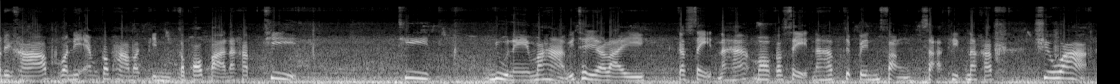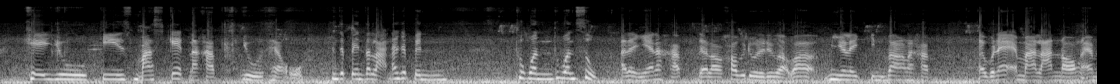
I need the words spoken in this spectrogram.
วัสดีครับ วันนี้แอมก็พามากินกระเพาะปลานะครับ ที่ที่อยู่ในมหาวิทยาลัยเกษตรนะฮะมเกษตรนะครับ จะเป็นฝั่งสาธิตนะครับ ชื่อว่า KU Green Market นะครับ อยู่แถว มันจะเป็นตลาดน่าจะเป็นทุกวันทุกวันศุกร์อะไรอย่างเงี้ยนะครับ เดี๋ยวเราเข้าไปดูเลยดีกว่าว่ามีอะไรกินบ้างนะครับ แต่วันนี้แอมมาร้านน้องแอม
